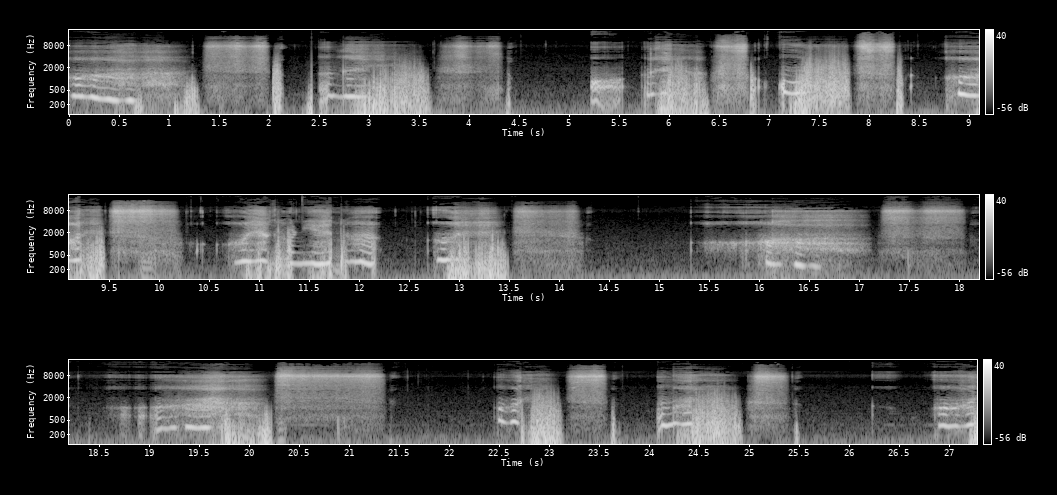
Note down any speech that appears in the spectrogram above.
โอ้ยโอ้ยโอ้ยโอ้ยโอ้ยอยากโดนเย็นอะโอ้ย โอ้ย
